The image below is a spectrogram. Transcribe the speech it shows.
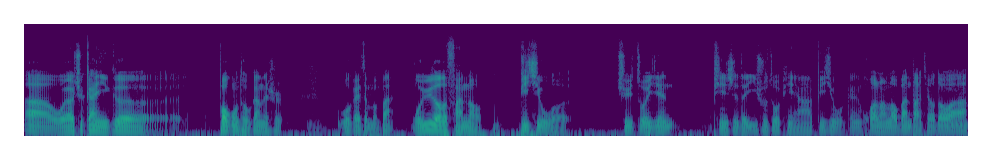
啊、我要去干一个呃包工头干的事儿，我该怎么办？我遇到的烦恼，比起我去做一件平时的艺术作品啊，比起我跟画廊老板打交道啊，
